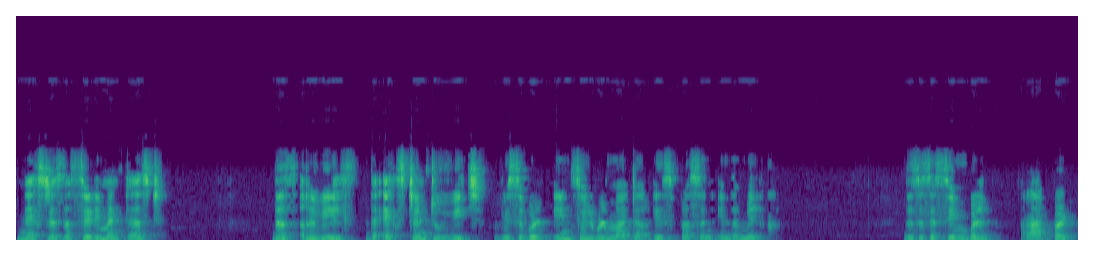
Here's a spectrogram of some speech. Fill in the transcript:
Next is the sediment test. This reveals the extent to which visible insoluble matter is present in the milk. This is a simple, rapid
